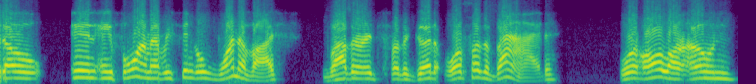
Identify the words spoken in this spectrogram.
So, in a form, every single one of us, whether it's for the good or for the bad, we're all our own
